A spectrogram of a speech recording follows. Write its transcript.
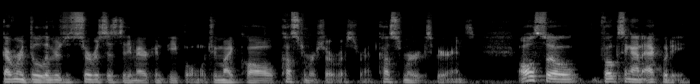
government delivers services to the American people, which we might call customer service, right? Customer experience. Also, focusing on equity,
